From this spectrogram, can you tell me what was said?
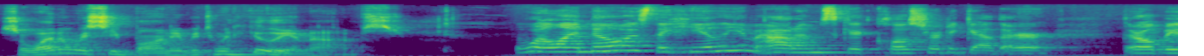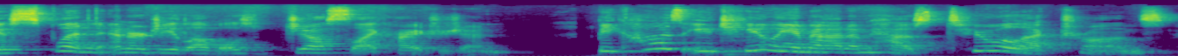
so why don't we see bonding between helium atoms? Well, I know as the helium atoms get closer together, there will be a split in energy levels just like hydrogen. Because each helium atom has two electrons,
